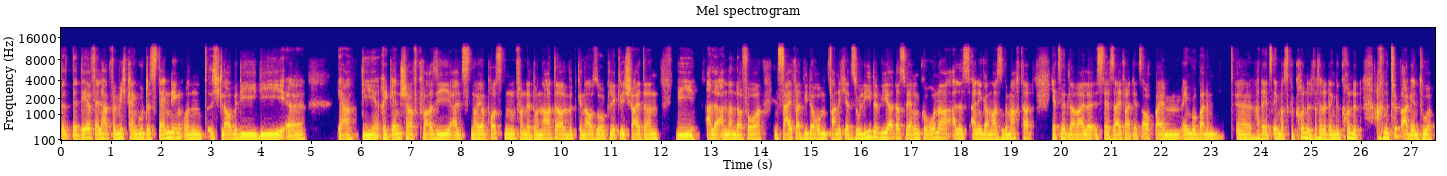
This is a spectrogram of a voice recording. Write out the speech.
der DFL hat für mich kein gutes Standing und ich glaube, die, die, äh, ja, die Regentschaft quasi als neuer Posten von der Donata wird genauso kläglich scheitern wie alle anderen davor. In Seifert wiederum fand ich jetzt solide, wie er das während Corona alles einigermaßen gemacht hat. Jetzt mittlerweile ist der Seifert jetzt auch beim, irgendwo bei einem, äh, hat er jetzt irgendwas gegründet. Was hat er denn gegründet? Ach, eine Tippagentur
